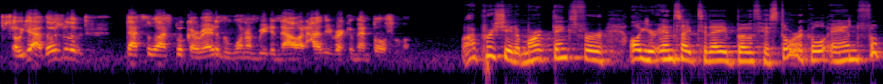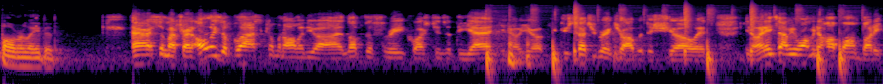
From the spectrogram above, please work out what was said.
So, yeah, those were the, that's the last book I read and the one I'm reading now. I'd highly recommend both of them. Well, I appreciate it, Mark. Thanks for all your insight today, both historical and football related. Harrison, my friend, always a blast coming on with you. I love the three questions at the end. You know, you do such a great job with the show, and you know, anytime you want me to hop on, buddy,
